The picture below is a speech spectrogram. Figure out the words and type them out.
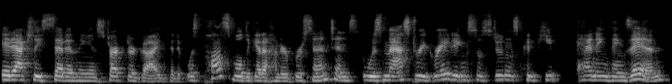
it actually said in the instructor guide that it was possible to get hundred percent and it was mastery grading, so students could keep handing things in.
